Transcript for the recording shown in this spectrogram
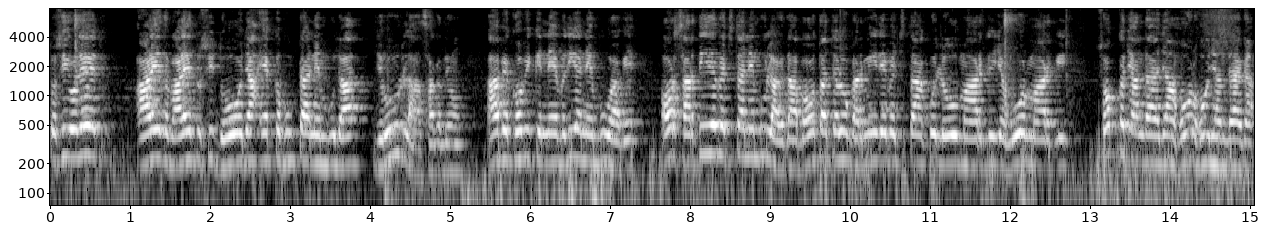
ਤੁਸੀਂ ਉਹਦੇ ਆਲੇ ਦੁਆਲੇ ਤੁਸੀਂ ਦੋ ਜਾਂ ਇੱਕ ਬੂਟਾ ਨਿੰਬੂ ਦਾ ਜ਼ਰੂਰ ਲਾ ਸਕਦੇ ਹੋ। ਆਹ ਵੇਖੋ ਵੀ ਕਿੰਨੇ ਵਧੀਆ ਨਿੰਬੂ ਆ ਗਏ। ਔਰ ਸਰਦੀ ਦੇ ਵਿੱਚ ਤਾਂ ਨਿੰਬੂ ਲੱਗਦਾ ਬਹੁਤ ਆ, ਚਲੋ ਗਰਮੀ ਦੇ ਵਿੱਚ ਤਾਂ ਕੋਈ ਲੋ ਮਾਰ ਗਈ ਜਾਂ ਹੋਰ ਮਾਰ ਗਈ, ਸੁੱਕ ਜਾਂਦਾ ਜਾਂ ਹੋਰ ਹੋ ਜਾਂਦਾ ਹੈਗਾ।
